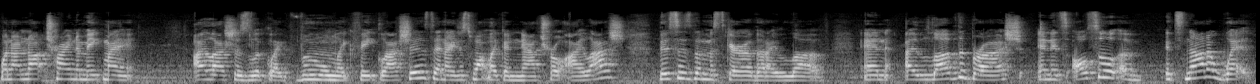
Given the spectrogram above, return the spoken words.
When I'm not trying to make my eyelashes look like boom, like fake lashes, and I just want like a natural eyelash. This is the mascara that I love. And I love the brush, and it's also a, it's not a wet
